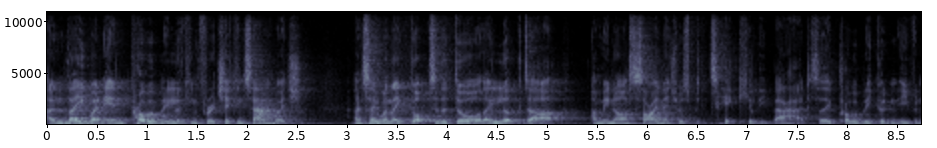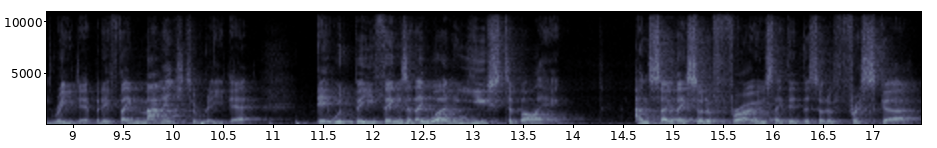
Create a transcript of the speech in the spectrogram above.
And they went in probably looking for a chicken sandwich. And so when they got to the door, they looked up. I mean, our signage was particularly bad, so they probably couldn't even read it. But if they managed to read it, it would be things that they weren't used to buying. And so they sort of froze. They did the sort of Friska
